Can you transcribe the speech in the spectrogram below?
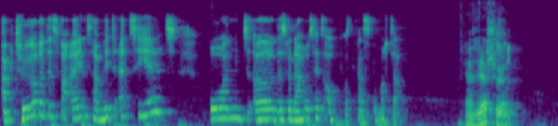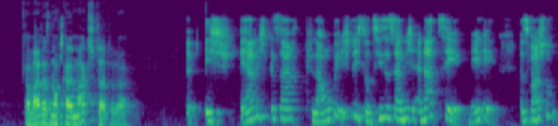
Akteure des Vereins haben miterzählt und äh, dass wir daraus jetzt auch einen Podcast gemacht haben. Ja, sehr schön. Da war das noch Karl-Marx-Stadt, oder? Ich, ehrlich gesagt, glaube ich nicht. Sonst hieß es ja nicht NAC. Nee, nee. Das war schon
